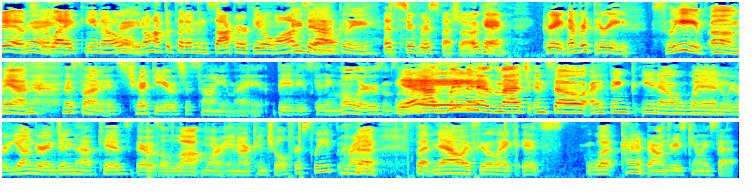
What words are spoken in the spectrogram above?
shift for like you know Right. you don't have to put them in soccer if you don't want to. exactly. That's super special. Okay. Yeah. Great. Number three. Sleep. Oh man, this one is tricky. I was just telling you my baby's getting molars and so we're not sleeping as much. And so I think, you know, when we were younger and didn't have kids, there was a lot more in our control for sleep. Right. but now I feel like it's what kind of boundaries can we set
